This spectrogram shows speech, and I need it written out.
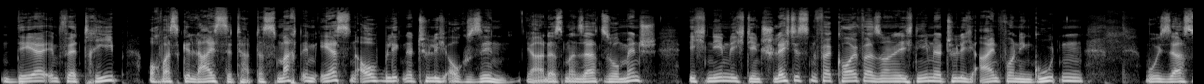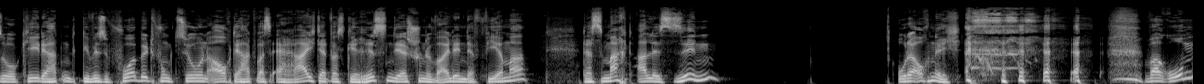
der im Vertrieb auch was geleistet hat. Das macht im ersten Augenblick natürlich auch Sinn. Ja, dass man sagt, so Mensch, ich nehme nicht den schlechtesten Verkäufer, sondern ich nehme natürlich einen von den guten, wo ich sage so, okay, der hat eine gewisse Vorbildfunktion auch, der hat was erreicht, der hat was gerissen, der ist schon eine Weile in der Firma. Das macht alles Sinn, oder auch nicht. Warum?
